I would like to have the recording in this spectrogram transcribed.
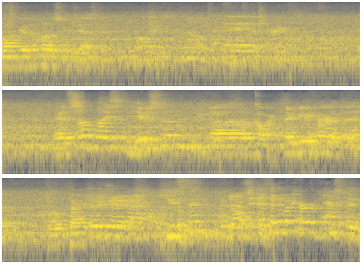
longer the most congested? And someplace in Houston, uh, of course, maybe you've heard of it. Well, thank you. Houston? Has anybody heard of Houston?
